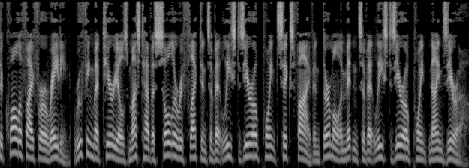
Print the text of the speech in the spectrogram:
To qualify for a rating, roofing materials must have a solar reflectance of at least 0.65 and thermal emittance of at least 0.90.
